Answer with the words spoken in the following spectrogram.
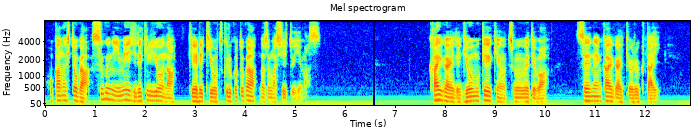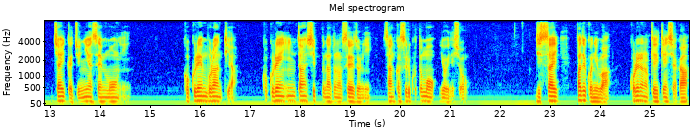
他の人がすぐにイメージできるような経歴を作ることが望ましいと言えます。海外で業務経験を積む上では、青年海外協力隊、JICA ジュニア専門員、国連ボランティア、国連インターンシップなどの制度に参加することも良いでしょう。実際、パデコにはこれらの経験者が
